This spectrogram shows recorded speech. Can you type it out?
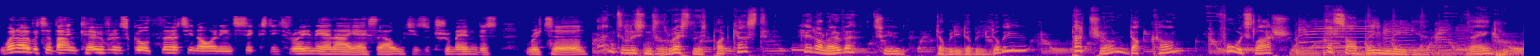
He went over to Vancouver and scored 39 in 63 in the NASL, which is a tremendous return. And to listen to the rest of this podcast, head on over to www.patreon.com forward slash SRB Media. Thank you.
